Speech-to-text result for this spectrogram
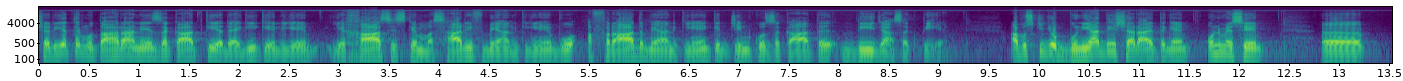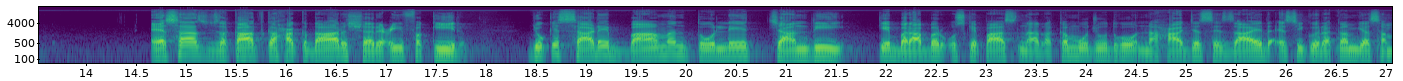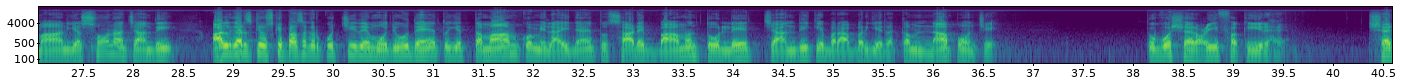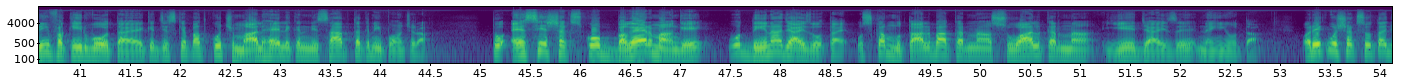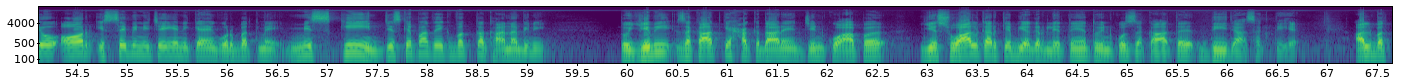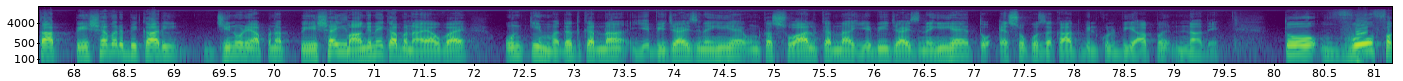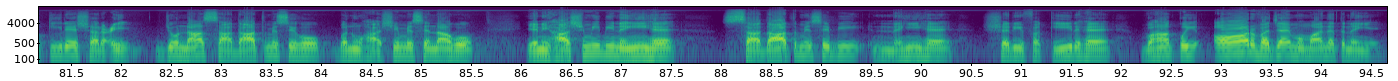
शरीयत मतहरा ने ज़क़़त की अदायगी के लिए ये ख़ास इसके मसारिफ बयान किए हैं, वो अफराद बयान किए हैं कि जिनको ज़क़़त दी जा सकती है। अब उसकी जो बुनियादी शरात हैं, उनमें से ऐसा ज़क़़त का हकदार शर्य फ़कीर, जो कि साढ़े बावन तोले चांदी के बराबर उसके पास ना रकम मौजूद हो, ना हाजत से जायद ऐसी कोई रकम या सामान या सोना चांदी अलगर्ज के उसके पास अगर कुछ चीज़ें मौजूद हैं तो ये तमाम को मिलाई जाएँ तो साढ़े बावन तोले चांदी के बराबर ये रकम ना पहुँचे तो वो शर्य फ़कीर है। शरी फ़कीर वो होता है कि जिसके पास कुछ माल है, लेकिन निसाब तक नहीं पहुँच रहा। तो ऐसे शख्स को बग़ैर मांगे वो देना जायज़ होता है। उसका मुतालबा करना, सवाल करना ये जायज़ नहीं होता। और एक वो शख्स होता है जो और इससे भी नीचे, यानी कहें गुर्बत में, मिसकीन, जिसके पास एक वक्त का खाना भी नहीं। तो ये भी ज़क़़त के हकदार हैं, जिनको आप ये सवाल करके भी अगर लेते हैं तो इनको ज़क़़त दी जा सकती है। अलबत् पेशावर भिकारी जिन्होंने अपना पेशा ही मांगने का बनाया हुआ है, उनकी मदद करना ये भी जायज़ नहीं है, उनका सवाल करना ये भी जायज़ नहीं है तो ऐसों को ज़क़़त बिल्कुल भी आप ना दें। तो वो फ़कीर शर्ዒ जो ना सादात में से हो, बनु हाशिम में से ना हो, यानी हाशमी भी नहीं है, सादात में से भी नहीं है शरी फ़कीर है, वहाँ कोई और वजह ममानत नहीं है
